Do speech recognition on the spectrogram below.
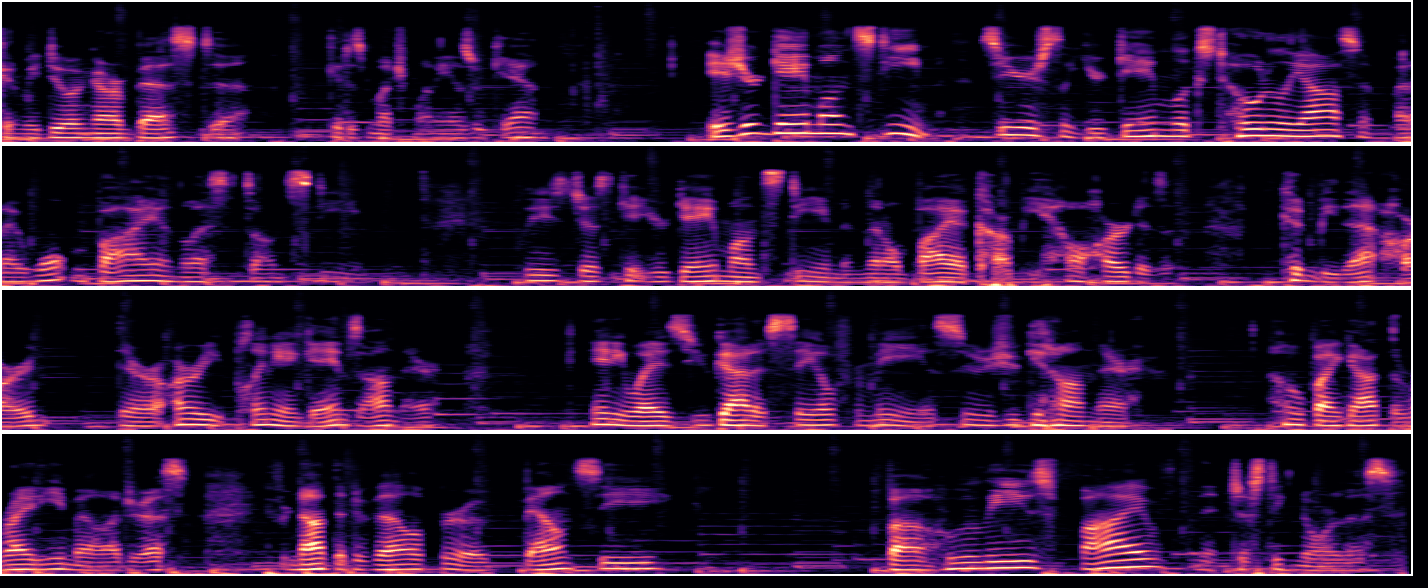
Gonna be doing our best to get as much money as we can. Is your game on Steam? Seriously, your game looks totally awesome, but I won't buy unless it's on Steam. Please just get your game on Steam and then I'll buy a copy. How hard is it? Couldn't be that hard. There are already plenty of games on there. Anyways, you got a sale for me as soon as you get on there. Hope I got the right email address. If you're not the developer of Bouncy Bahulis 5, then just ignore this.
